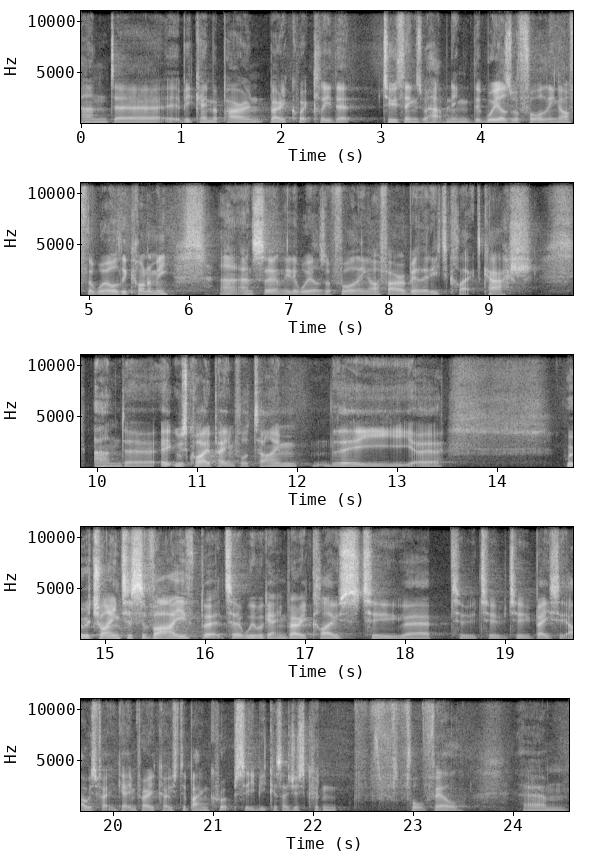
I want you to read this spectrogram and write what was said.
and uh, it became apparent very quickly that two things were happening. The wheels were falling off the world economy, uh, and certainly the wheels were falling off our ability to collect cash. And uh, it was quite a painful time. The uh, we were trying to survive, but uh, we were getting very close to uh, to to to basically. I was getting very close to bankruptcy because I just couldn't f- fulfill um,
